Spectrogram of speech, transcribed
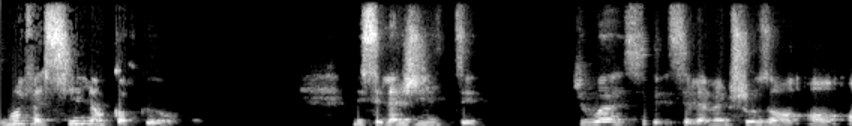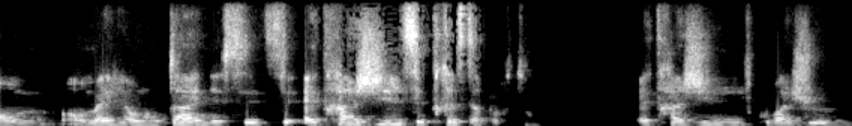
moins facile, encore que. Mais c'est l'agilité. Tu vois, c'est la même chose en, en, en, mer et en montagne. C'est être agile, c'est très important. Être agile, courageux.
